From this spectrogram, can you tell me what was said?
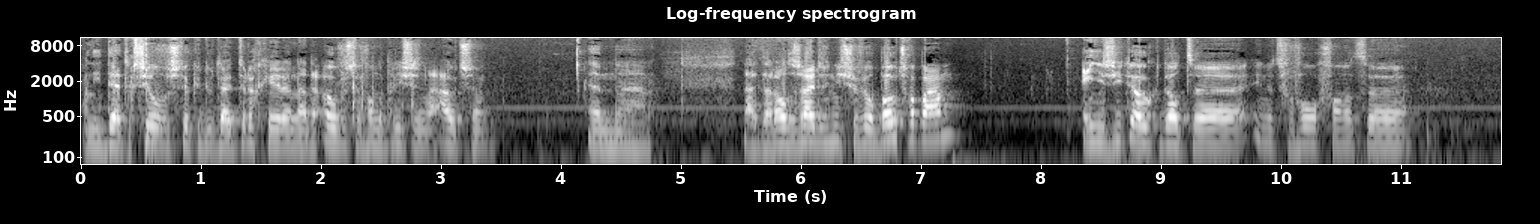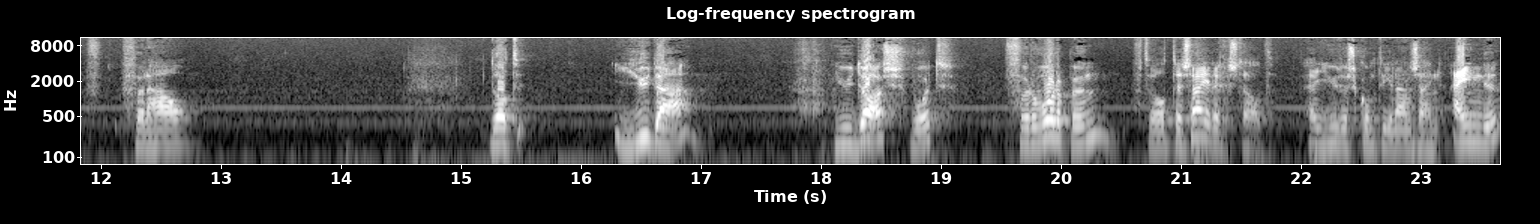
En die 30 zilverstukken doet hij terugkeren naar de overste van de priesters en de oudste. En uh, nou, daar hadden zij dus niet zoveel boodschap aan. En je ziet ook dat uh, in het vervolg van het uh, verhaal. dat Juda, Judas wordt verworpen, oftewel terzijde gesteld. Judas komt hier aan zijn einde.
